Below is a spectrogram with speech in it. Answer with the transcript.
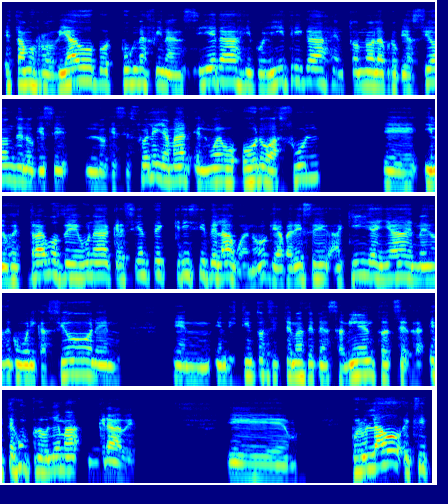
estamos rodeados por pugnas financieras y políticas en torno a la apropiación de lo que se, lo que se suele llamar el nuevo oro azul eh, y los estragos de una creciente crisis del agua, ¿no? que aparece aquí y allá en medios de comunicación, en, en, en distintos sistemas de pensamiento, etc. Este es un problema grave eh, por un lado, existe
